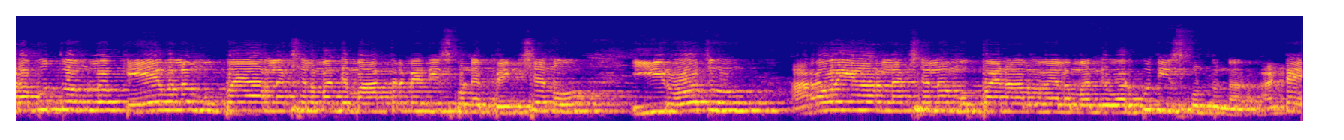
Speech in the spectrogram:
ప్రభుత్వంలో కేవలం ముప్పై ఆరు లక్షల మంది మాత్రమే తీసుకునే పెన్షన్ ఈరోజు అరవై ఆరు లక్షల ముప్పై నాలుగు వేల మంది వరకు తీసుకుంటున్నారు. అంటే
